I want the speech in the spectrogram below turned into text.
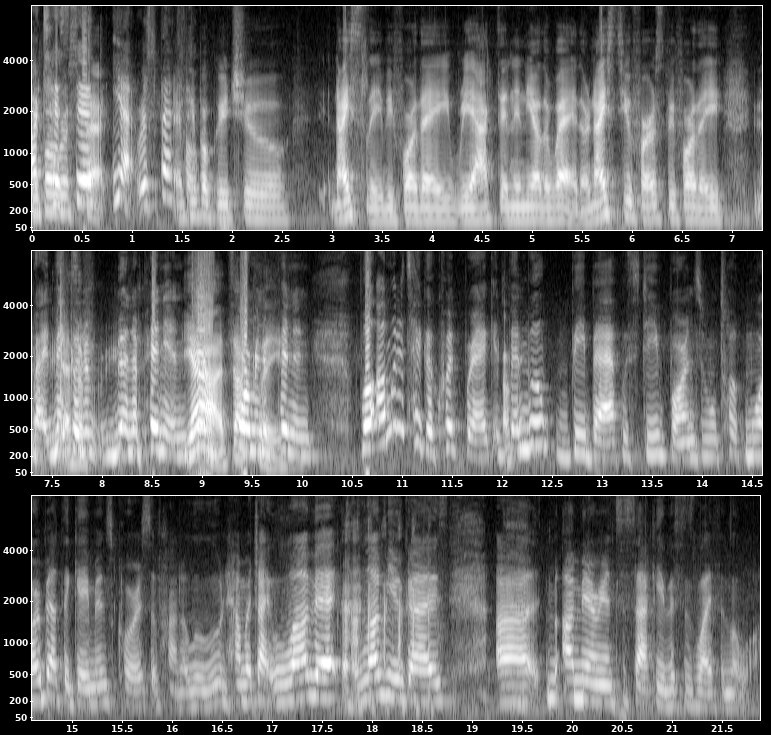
People artistic. respect. Yeah, respectful. and people greet you nicely before they react in any other way. They're nice to you first before they Right, make an, a- an opinion. Yeah, then Form an exactly. opinion. Well, I'm going to take a quick break, and then we'll be back with Steve Barnes, and we'll talk more about the Gay Men's Chorus of Honolulu and how much I love it. I love you guys. Uh, I'm Marianne Sasaki. This is Life in the Law.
